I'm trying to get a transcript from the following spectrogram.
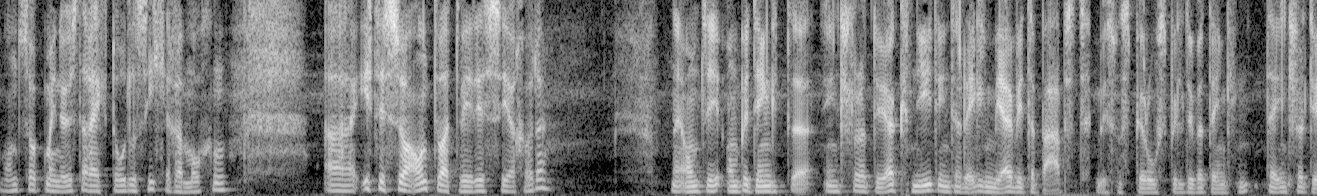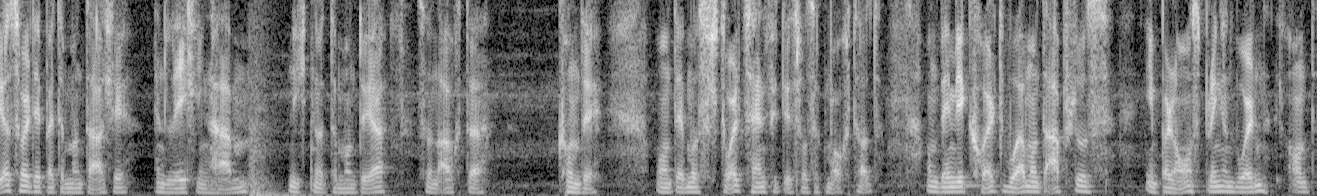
man sagt man in Österreich, todelsicherer machen. Äh, ist das so eine Antwort, wie ich das sehe, oder? Nein, unbedingt. Der Installateur kniet in der Regel mehr wie der Papst, müssen wir das Berufsbild überdenken. Der Installateur sollte bei der Montage ein Lächeln haben. Nicht nur der Monteur, sondern auch der Kunde. Und er muss stolz sein für das, was er gemacht hat. Und wenn wir Kalt, Warm und Abfluss in Balance bringen wollen und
